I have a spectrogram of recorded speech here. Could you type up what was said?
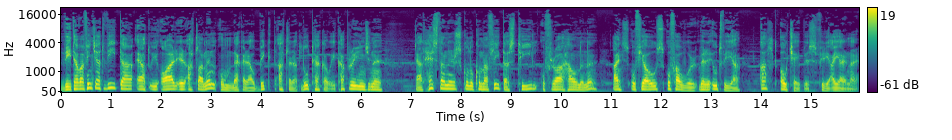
Vi tar var finnst at vita at i år er atlanen om nekkar av bygd atlar at lothekka og i kapprøyingene, at hestaner skulle kunna flytas til og fra havnene, eins og fjås og favor være utvia, alt åkjøpes fyrir eierne.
